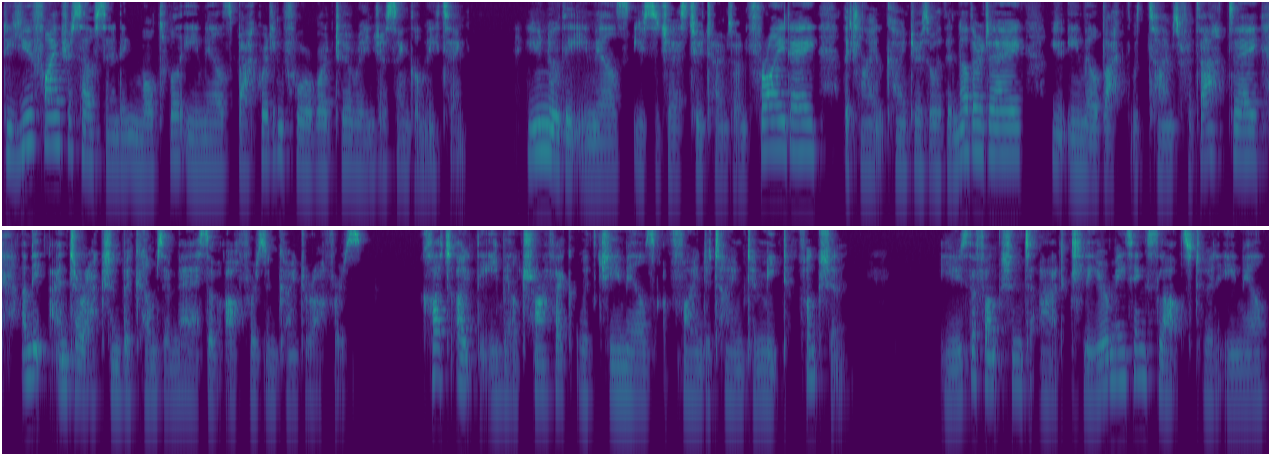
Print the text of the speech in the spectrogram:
Do you find yourself sending multiple emails backward and forward to arrange a single meeting? You know the emails you suggest two times on Friday, the client counters with another day, you email back with times for that day, and the interaction becomes a mess of offers and counter offers. Cut out the email traffic with Gmail's Find a Time to Meet function. Use the function to add clear meeting slots to an email,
